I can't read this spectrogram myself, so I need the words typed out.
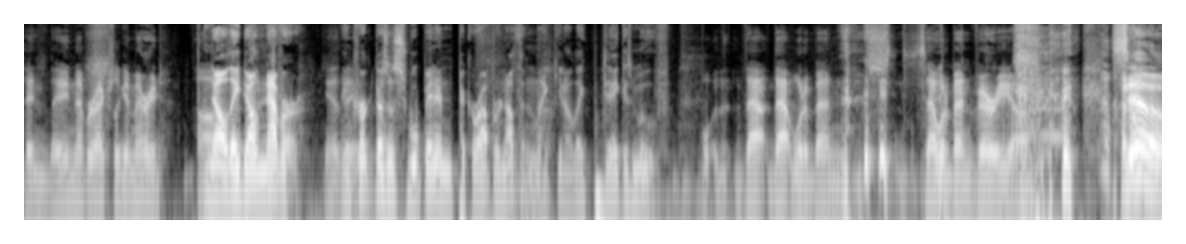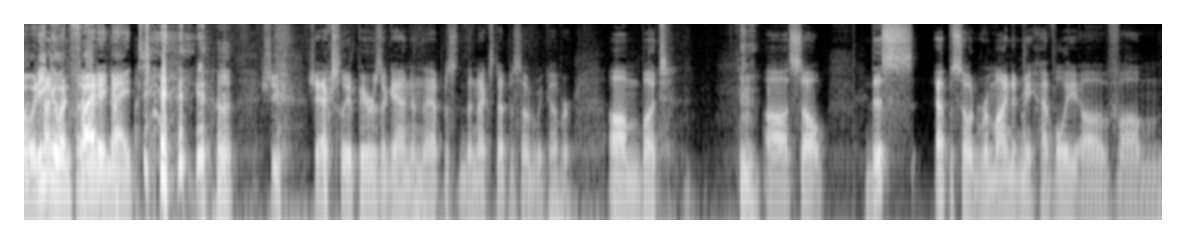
they they never actually get married. no, Um, they don't. Never. Yeah, And Kirk doesn't swoop in and pick her up or nothing. Like you know, like to make his move. that that would have been that would have been very. Uh, So, what are you I doing Friday night? she she actually appears again in the episode, the next episode we cover. Um, but uh, so this episode reminded me heavily of um,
